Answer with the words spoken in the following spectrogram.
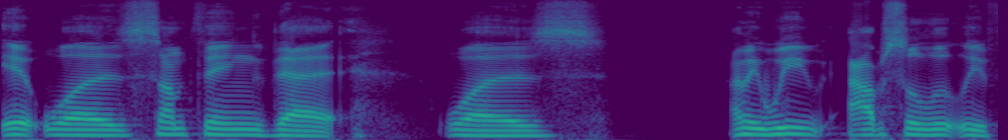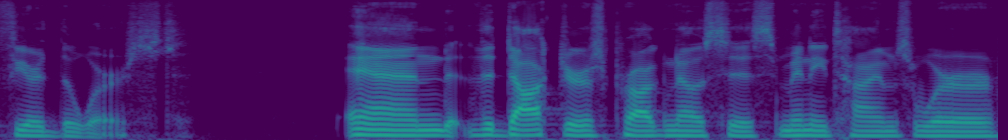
it was something that was, I mean, we absolutely feared the worst. And the doctor's prognosis many times were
